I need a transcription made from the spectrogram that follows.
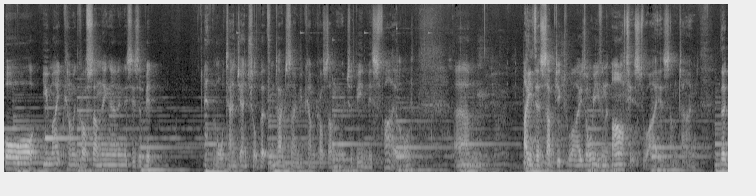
Or you might come across something, I mean, this is a bit more tangential, but from time to time you come across something which has been misfiled, um, either subject-wise or even artist-wise sometimes, that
